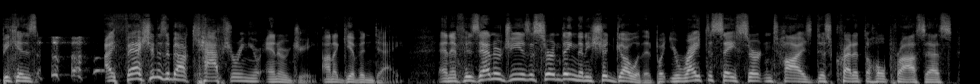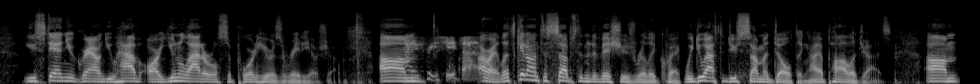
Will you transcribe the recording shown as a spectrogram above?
because I fashion is about capturing your energy on a given day. And if his energy is a certain thing, then he should go with it. But you're right to say certain ties discredit the whole process. You stand your ground. You have our unilateral support here as a radio show. Um, I appreciate that. all right, let's get on to substantive issues really quick. We do have to do some adulting. I apologize. Um,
